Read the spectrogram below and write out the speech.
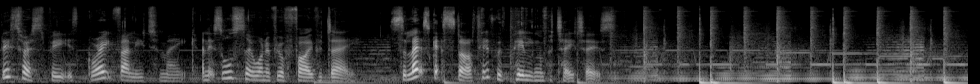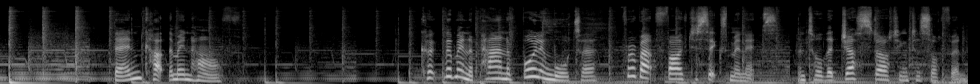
This recipe is great value to make and it's also one of your five a day. So let's get started with peeling the potatoes. Then cut them in half. Cook them in a pan of boiling water for about 5 to 6 minutes until they're just starting to soften.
